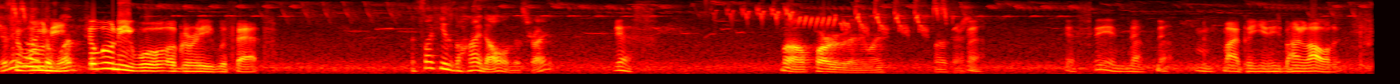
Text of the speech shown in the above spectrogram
He like one? Saluni, will agree with that. It's like he's behind all of this, right? Yes. Well, part of it anyway. Okay. Yeah. Yes. No, no. In my opinion, he's behind all of it.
